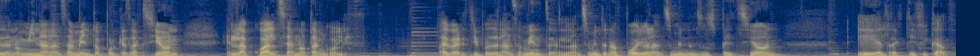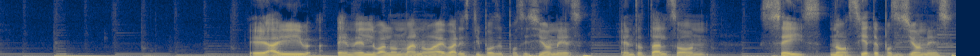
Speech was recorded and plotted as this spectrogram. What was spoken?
denomina lanzamiento porque es la acción en la cual se anotan goles. Hay varios tipos de lanzamiento, el lanzamiento en apoyo, el lanzamiento en suspensión y el rectificado. Eh, hay, en el balonmano hay varios tipos de posiciones, en total son 6, no, 7 posiciones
